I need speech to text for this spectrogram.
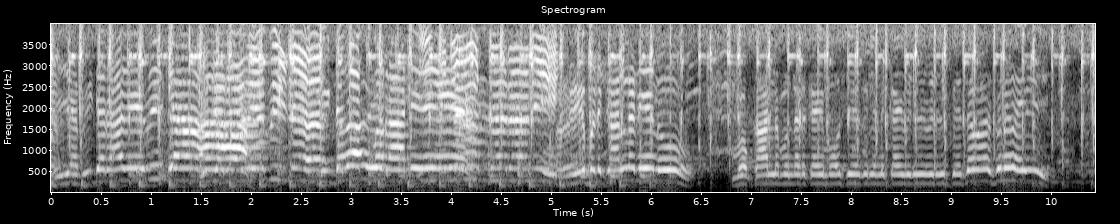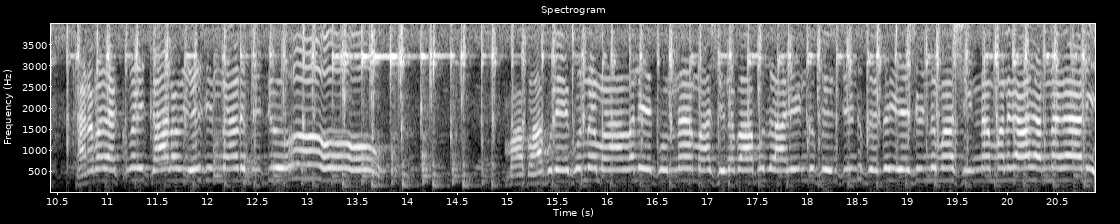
అయ్య బిడ్డ రావే బిడ్డ. బిడ్డ రానే. రేపటి కల్లా నేను మోకాళ్ళ ముందరకాయ మో చేతులనికాయ విడి విడి పెద్ద వాసనమయ్యి కర్మ తక్కువై కాలం చేసినాడు బిడ్డు. మా బాబు లేకున్నా మా అవ్వ లేకున్నా మా చిన్న బాబు దారిండు పెంచిండు పెద్ద చేసిండు మా చిన్నమ్మలు కాదన్న గాని.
